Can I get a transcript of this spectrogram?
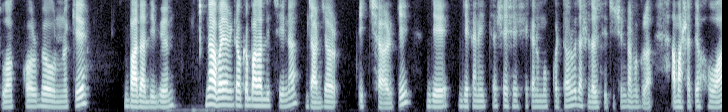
ব্লগ করবে, অন্যকে বাধা দিবে। না ভাই, আমি কাউকে বাধা দিচ্ছি না, যার যার ইচ্ছা আর কি, যে যেখানে ইচ্ছা সে সেখানে মুভ করতে পারবে, যার সাথে সিচুয়েশনটা আমাগুলো, আমার সাথে হওয়া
